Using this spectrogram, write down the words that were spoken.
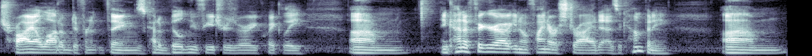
try a lot of different things, kind of build new features very quickly, um, and kind of figure out, you know, find our stride as a company. Um,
